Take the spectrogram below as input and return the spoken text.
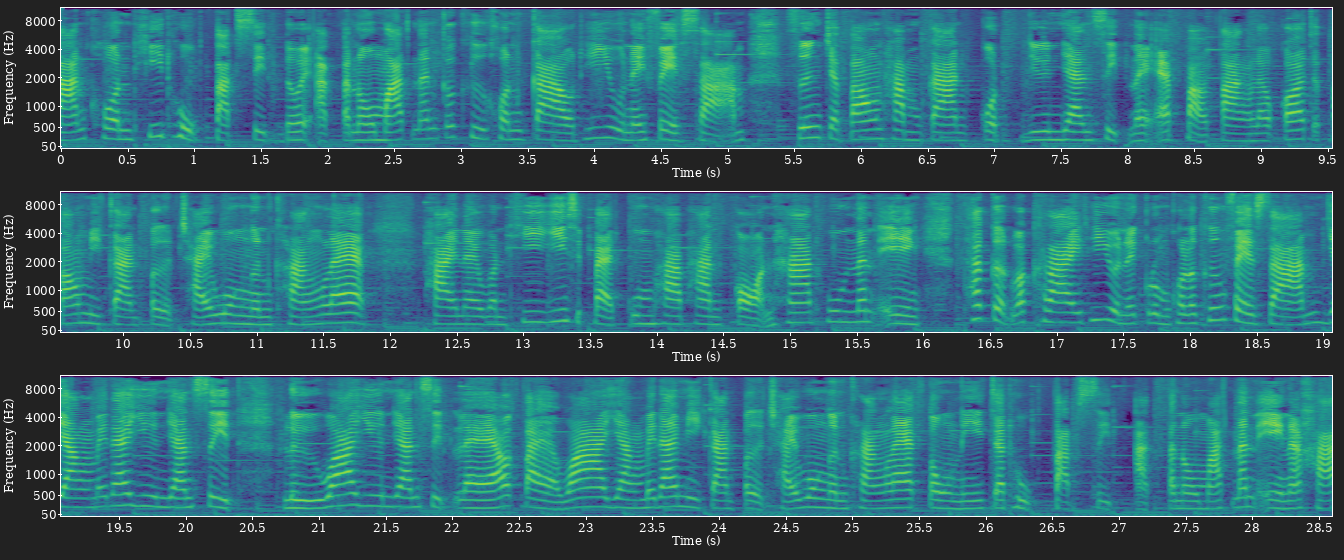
ล้านคนที่ถูกตัดสิทธิ์โดยอัตโนมัตินั่นก็คือคนเก่าที่อยู่ในเฟส3ซึ่งจะต้องทำการกดยืนยันสิทธิ์ในแอปเป่าตังแล้วก็จะต้องมีการเปิดใช้วงเงินครั้งแรก ภายในวันที่ 28 กุมภาพันธ์ก่อน 5 ทุ่มนั่นเอง ถ้าเกิดว่าใครที่อยู่ในกลุ่มคนละครึ่งเฟส 3 ยังไม่ได้ยืนยันสิทธิ์ หรือว่ายืนยันสิทธิ์แล้ว แต่ว่ายังไม่ได้มีการเปิดใช้วงเงินครั้งแรกตรงนี้จะถูกตัดสิทธิ์อัตโนมัตินั่นเองนะคะ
